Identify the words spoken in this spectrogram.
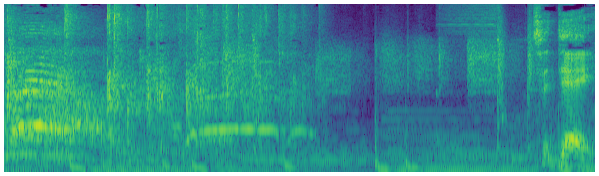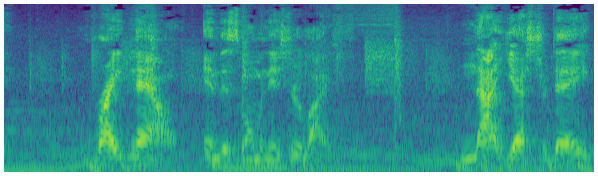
well. Today, right now, in this moment is your life. Not yesterday,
